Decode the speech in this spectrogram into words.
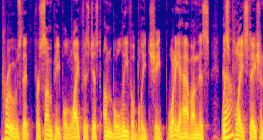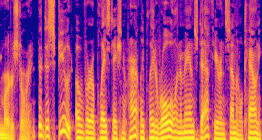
proves that for some people, life is just unbelievably cheap. What do you have on this this well, PlayStation murder story? The dispute over a PlayStation apparently played a role in a man's death here in Seminole County.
